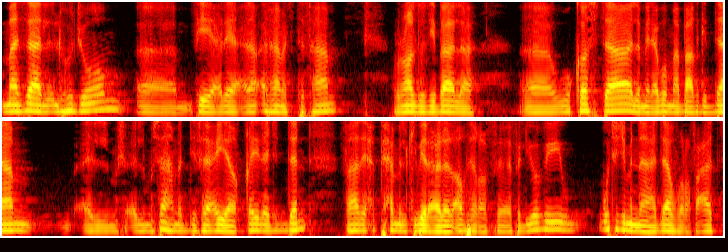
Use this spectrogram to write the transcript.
ما زال الهجوم في عليه علامة استفهام. رونالدو ديبالا آه، وكوستا لما يلعبون مع بعض قدام. المساهمة الدفاعية قليلة جدا فهذا يحط حمل كبير على الأظهرة في, في اليوفي وتجي منها أهداف ورفعات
